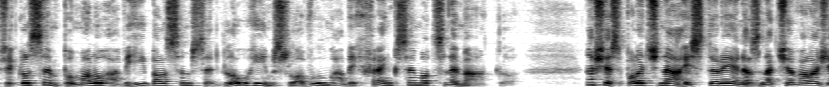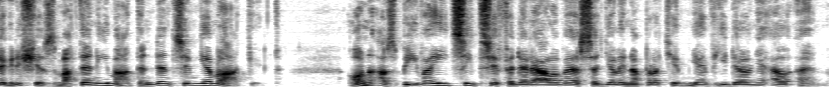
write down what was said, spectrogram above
Řekl jsem pomalu a vyhýbal jsem se dlouhým slovům, abych Frank se moc nemátl. Naše společná historie naznačovala, že když je zmatený, má tendenci mě mlátit. On a zbývající tři federálové seděli naproti mě v jídelně LM.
